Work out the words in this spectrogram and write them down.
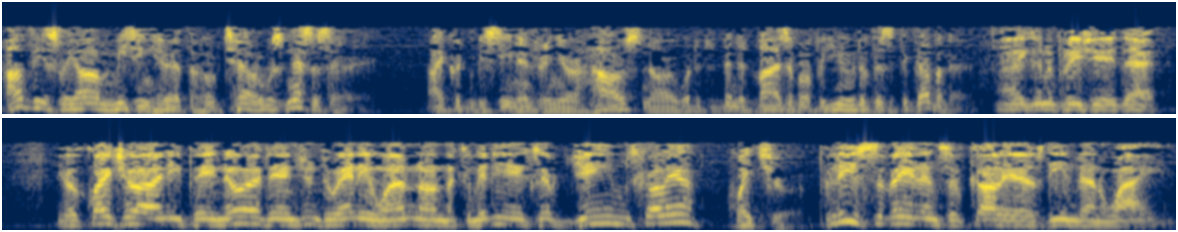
Obviously, our meeting here at the hotel was necessary. I couldn't be seen entering your house, nor would it have been advisable for you to visit the governor. I can appreciate that. You're quite sure I need pay no attention to anyone on the committee except James Collier? Quite sure. Police surveillance of Collier is deemed unwise.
